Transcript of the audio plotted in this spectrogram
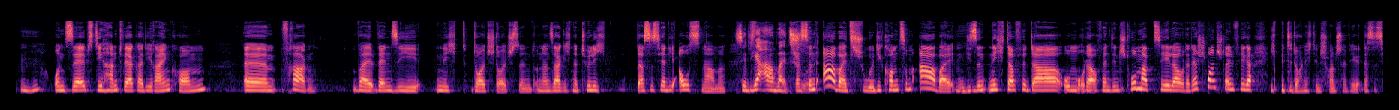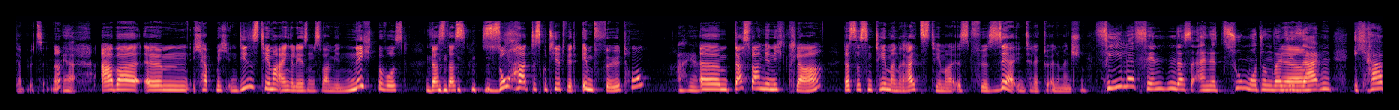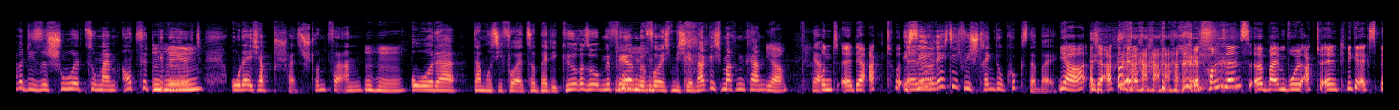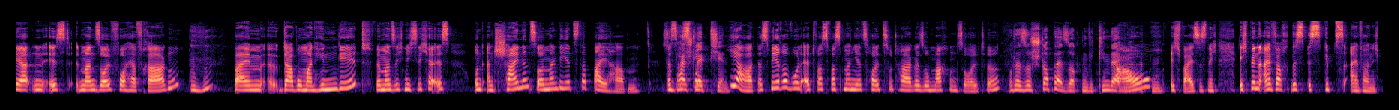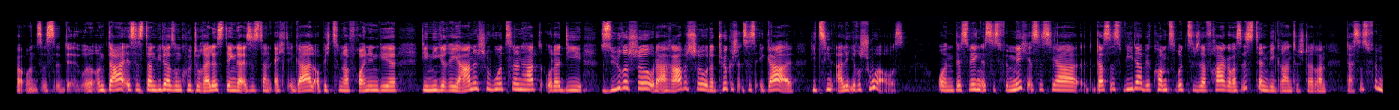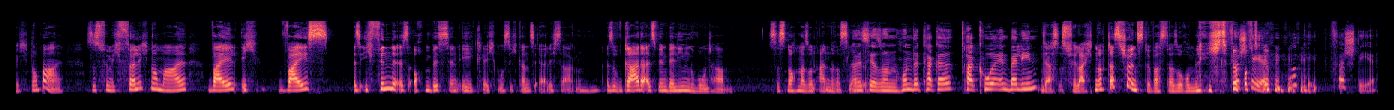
Und selbst die Handwerker, die reinkommen, ähm, fragen. Weil wenn sie nicht deutsch-deutsch sind. Und dann sage ich natürlich, das ist ja die Ausnahme. Das sind ja Arbeitsschuhe. Das sind Arbeitsschuhe, die kommen zum Arbeiten. Die sind nicht dafür da, um, oder auch wenn den Stromabzähler oder der Schornsteinfeger, ich bitte doch nicht den Schornsteinfeger, das ist ja Blödsinn. Ne? Ja. Aber ähm, ich habe mich in dieses Thema eingelesen und es war mir nicht bewusst, dass das so hart diskutiert wird im Feuilleton. Ja. Ähm, das war mir nicht klar, dass das ein Thema, ein Reizthema ist für sehr intellektuelle Menschen. Viele finden das eine Zumutung, weil Ja. sie sagen, ich habe diese Schuhe zu meinem Outfit Mhm. gewählt oder ich habe scheiß Strümpfe an Mhm. oder da muss ich vorher zur Pediküre so ungefähr, bevor ich mich hier nackig machen kann. Ja. Ja. Und äh, der aktuelle... Ich sehe richtig, wie streng du guckst dabei. Ja, also der, aktuelle, der Konsens äh, beim wohl aktuellen Knicke-Experten ist, man soll vorher fragen, beim, äh, da wo man hingeht, wenn man sich nicht sicher ist. Und anscheinend soll man die jetzt dabei haben. So ein paar wohl- Schläppchen. Ja, das wäre wohl etwas, was man jetzt heutzutage so machen sollte. Oder so Stoppersocken, wie Kinder Auch? Ich weiß es nicht. Ich bin einfach, das gibt es einfach nicht bei uns. Es, und da ist es dann wieder so ein kulturelles Ding. Da ist es dann echt egal, ob ich zu einer Freundin gehe, die nigerianische Wurzeln hat oder die syrische oder arabische oder türkische. Es ist egal. Die ziehen alle ihre Schuhe aus. Und deswegen ist es für mich, ist es ja, das ist wieder, wir kommen zurück zu dieser Frage, was ist denn migrantisch daran? Das ist für mich normal. Es ist für mich völlig normal, weil ich weiß, also ich finde es auch ein bisschen eklig, muss ich ganz ehrlich sagen. Also gerade als wir in Berlin gewohnt haben, es noch mal so ein anderes Level. Das ist ja so ein Hundekacke-Parcours in Berlin. Das ist vielleicht noch das Schönste, was da so rumliegt. Verstehe. Okay, verstehe.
